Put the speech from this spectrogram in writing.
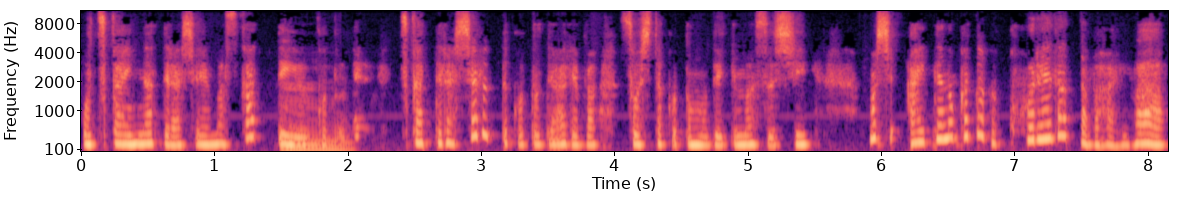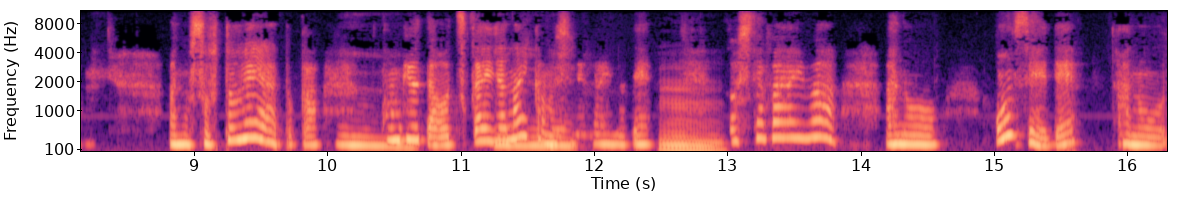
お使いになってらっしゃいますかっていうことで、使ってらっしゃるってことであれば、そうしたこともできますし、もし相手の方が高齢だった場合は、あのソフトウェアとかうん。コンピューターをお使いじゃないかもしれないので、うん。そうした場合は、あの、音声で、あの、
